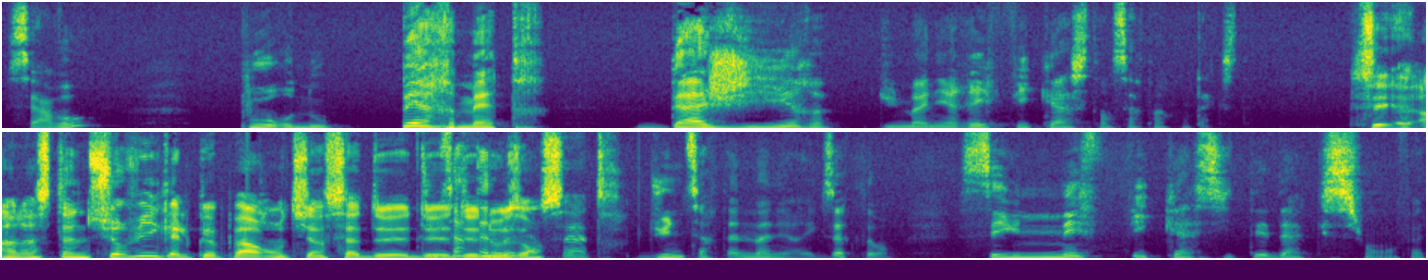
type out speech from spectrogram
cerveau pour nous permettre d'agir d'une manière efficace dans certains contextes. C'est un instinct de survie quelque part. On tient ça de, nos manière. ancêtres. D'une certaine manière, exactement. C'est une efficacité d'action en fait.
